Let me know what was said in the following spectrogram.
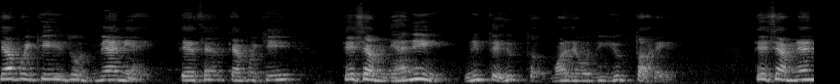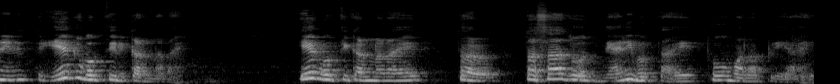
त्यापैकी जो ज्ञानी आहे त्याच्या त्यापैकी त्याच्या ज्ञानी नित्ययुक्त माझ्यामध्ये युक्त आहे. त्याच्या ज्ञानी नित्य एक भक्ती करणार आहे. एक भक्ती करणार आहे तर तसा जो ज्ञानी भक्त आहे तो मला प्रिय आहे.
